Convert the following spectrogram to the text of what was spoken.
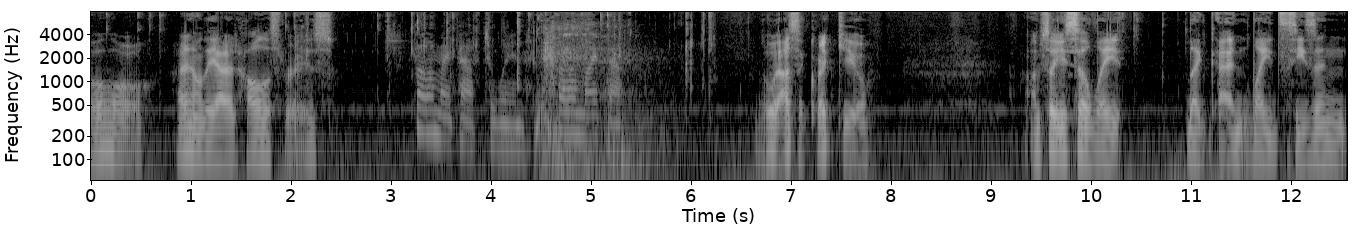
Oh, I didn't know they added holo sprays. Follow my path to win. Follow my path. Oh, that's a quick queue. I'm so used to late, like and late season,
